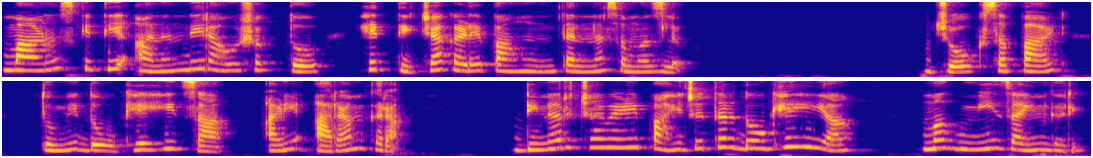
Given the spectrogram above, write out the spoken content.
माणूस किती आनंदी राहू शकतो हे तिच्याकडे पाहून त्यांना समजलं. जोक सपाट तुम्ही दोघेही जा आणि आराम करा. डिनरच्या वेळी पाहिजे तर दोघेही या. मग मी जाईन घरी.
